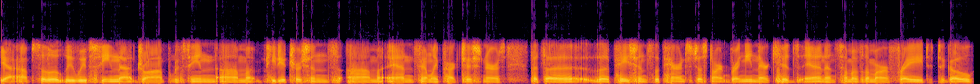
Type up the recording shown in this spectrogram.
Yeah, absolutely. We've seen that drop. We've seen um, pediatricians um, and family practitioners that the the patients, the parents, just aren't bringing their kids in, and some of them are afraid to go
